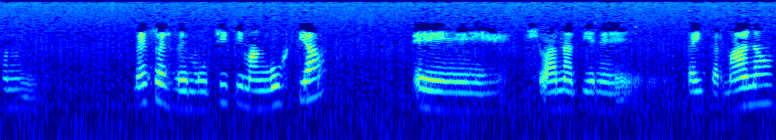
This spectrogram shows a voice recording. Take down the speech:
son meses de muchísima angustia. Eh, Joana tiene seis hermanos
